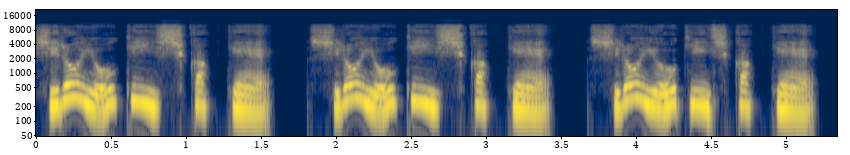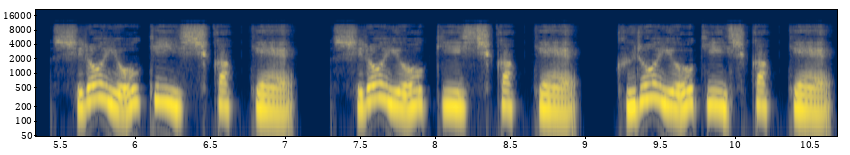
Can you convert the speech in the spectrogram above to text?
白い大きい四角形、白い大きい四角形、白い大きい四角形、白い大きい四角形、白い大きい四角形、黒い大きい四角形、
